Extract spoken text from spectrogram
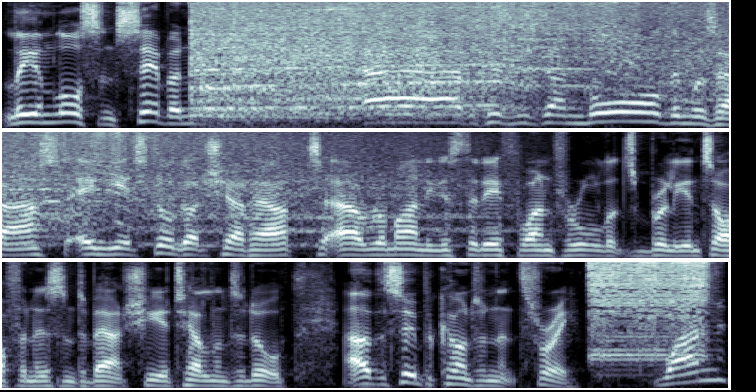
Liam Lawson, seven. Uh, because he's done more than was asked and yet still got shut out, uh, reminding us that F1, for all its brilliance, often isn't about sheer talent at all. Uh, the supercontinent, three. One,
